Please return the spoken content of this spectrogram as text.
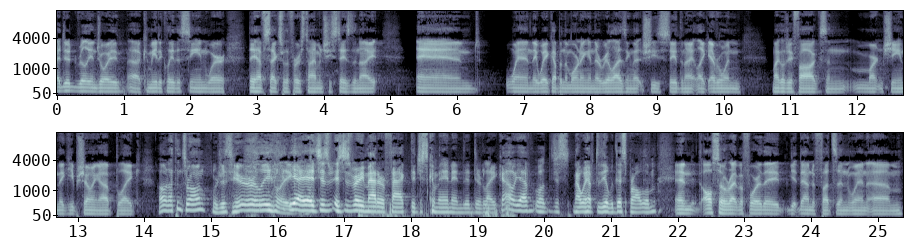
I did really enjoy uh, comedically the scene where they have sex for the first time and she stays the night, and when they wake up in the morning and they're realizing that she's stayed the night, like everyone, Michael J. Fox and Martin Sheen, they keep showing up like, oh, nothing's wrong. We're just here early. Like, yeah, yeah, it's just it's just very matter of fact. They just come in and they're like, oh yeah, well, just now we have to deal with this problem. And also, right before they get down to Futzen, when um,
